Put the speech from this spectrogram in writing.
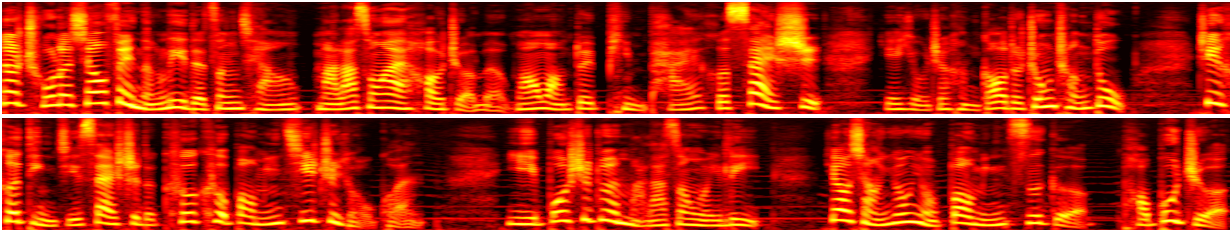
那除了消费能力的增强，马拉松爱好者们往往对品牌和赛事也有着很高的忠诚度，这和顶级赛事的苛刻报名机制有关。以波士顿马拉松为例，要想拥有报名资格，跑步者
